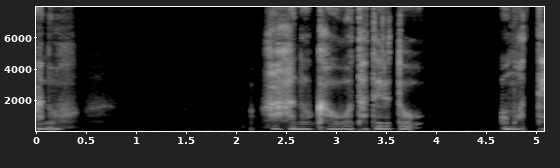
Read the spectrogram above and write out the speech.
あの母の顔を立てると思って。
